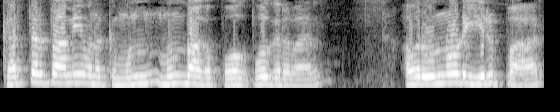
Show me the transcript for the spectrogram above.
கர்த்தர் தாமே உனக்கு முன் முன்பாக போ போகிறவர். அவர் உன்னோடு இருப்பார்.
